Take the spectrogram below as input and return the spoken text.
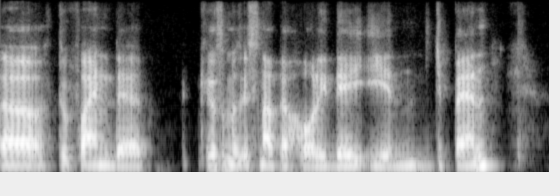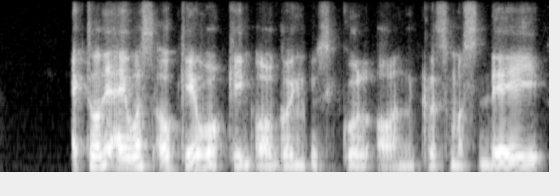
uh, to find that Christmas is not a holiday in Japan. Actually, I was okay working or going to school on Christmas Day,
